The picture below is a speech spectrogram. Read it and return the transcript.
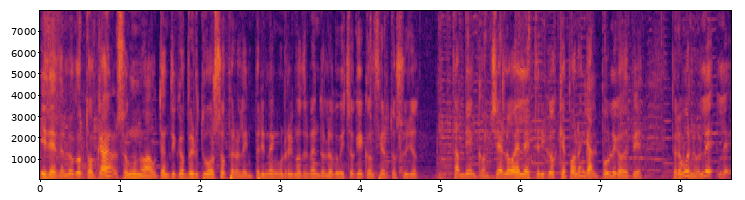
Y desde luego tocan, son unos auténticos virtuosos, pero le imprimen un ritmo tremendo. Luego he visto que hay conciertos suyos también con chelos eléctricos que ponen al público de pie. Pero bueno, le, le-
